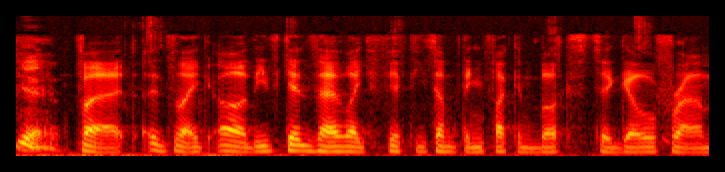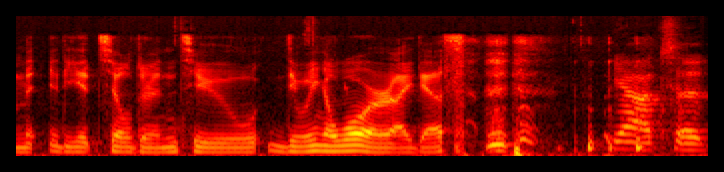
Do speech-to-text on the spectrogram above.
Yeah. But it's like, oh, these kids have like 50 something fucking books to go from idiot children to doing a war, I guess. Yeah, to.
